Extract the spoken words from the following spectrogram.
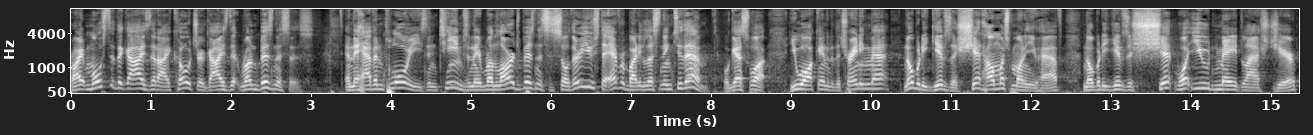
right? Most of the guys that I coach are guys that run businesses and they have employees and teams and they run large businesses. So they're used to everybody listening to them. Well, guess what? You walk into the training mat, nobody gives a shit how much money you have. Nobody gives a shit what you made last year.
